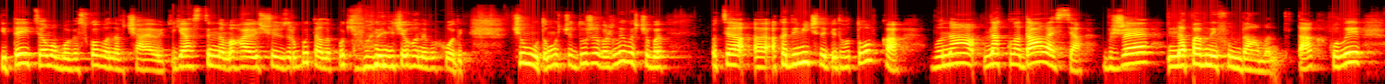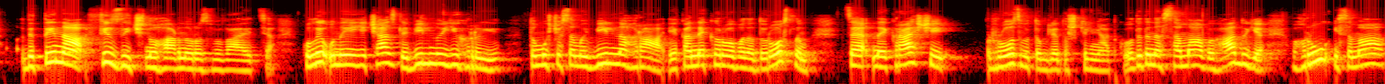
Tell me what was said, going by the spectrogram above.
дітей цьому обов'язково навчають. Я з цим намагаюся щось зробити, але поки в мене нічого не виходить. Чому? Тому що дуже важливо, щоб оця е, академічна підготовка вона накладалася вже на певний фундамент. Так, коли дитина фізично гарно розвивається, коли у неї є час для вільної гри, тому що саме вільна гра, яка не керована дорослим, це найкращий розвиток для дошкільнят. Коли дитина сама вигадує гру і сама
